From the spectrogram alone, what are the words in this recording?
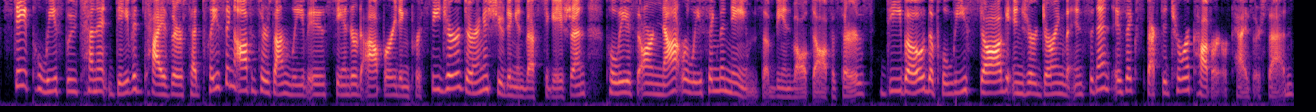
State Police Lieutenant David Kaiser said placing officers on leave is standard operating procedure during a shooting investigation. Police are not releasing releasing the names of the involved officers. Debo, the police dog injured during the incident, is expected to recover, Kaiser said.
